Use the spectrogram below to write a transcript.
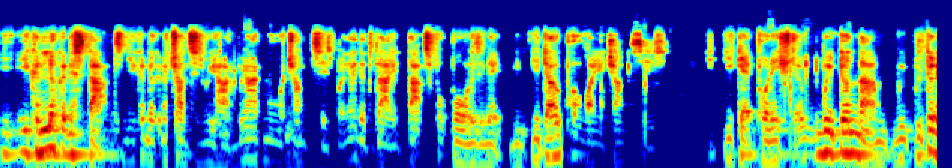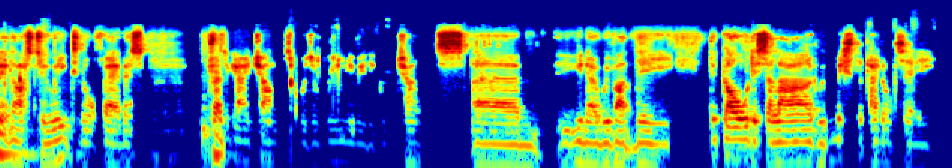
you can look at the stats and you can look at the chances we had. We had more chances, but at the end of the day, that's football, isn't it? You, you don't put away your chances, you get punished. And we've done that. We, have done it last two weeks. In all fairness, Trezeguet chance was a really, really good chance. Um, you know, we've had the the goal disallowed. We've missed the penalty.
